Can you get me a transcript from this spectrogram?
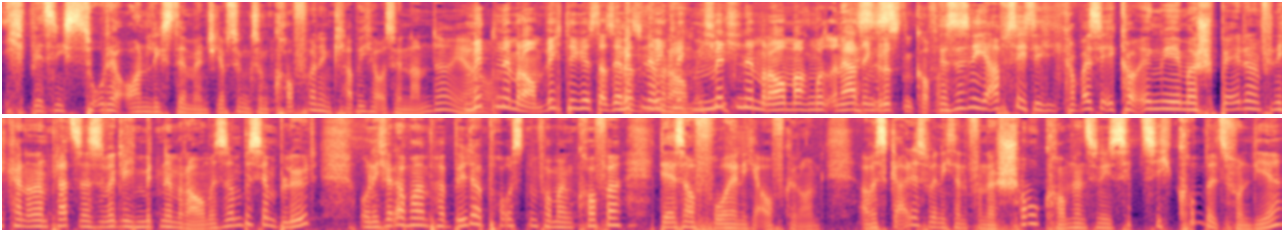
ich bin jetzt nicht so der ordentlichste Mensch. Ich habe so, so einen Koffer, den klappe ich auseinander. Ja, Mitten im Raum. Wichtig ist, dass er das wirklich Raum. Ich- mitten im Raum machen muss und er hat Das den ist- größten Koffer. Das ist nicht absichtlich. Ich komm, du, ich komme irgendwie immer später, dann finde ich keinen anderen Platz. Das ist wirklich mitten im Raum. Es ist so ein bisschen blöd. Und ich werde auch mal ein paar Bilder posten von meinem Koffer. Der ist auch vorher nicht aufgeräumt. Aber das Geile ist, wenn ich dann von der Show komme, dann sind die 70 Kumpels von dir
